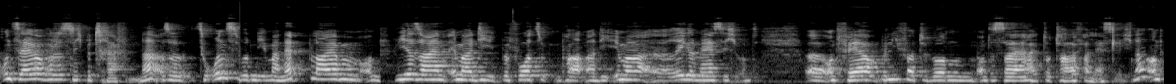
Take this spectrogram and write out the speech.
uns selber würde es nicht betreffen. Ne? Also zu uns würden die immer nett bleiben und wir seien immer die bevorzugten Partner, die immer äh, regelmäßig und äh, und fair beliefert würden und es sei halt total verlässlich. Ne? Und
